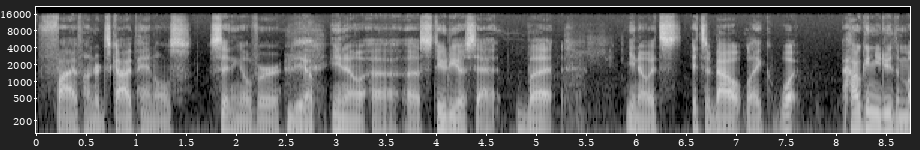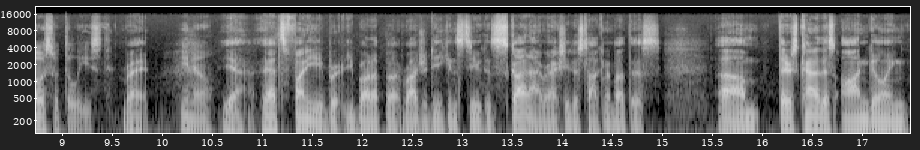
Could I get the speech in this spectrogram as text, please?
500 SkyPanels sitting over Yep. you know a, a studio set, but you know it's it's about like what how can you do the most with the least? Right. You know? Yeah, that's funny. You, br- you brought up uh, Roger Deakins too, because Scott and I were actually just talking about this. Um, there's kind of this ongoing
